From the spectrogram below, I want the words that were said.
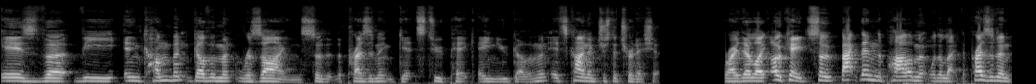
is that the incumbent government resigns so that the president gets to pick a new government. It's kind of just a tradition, right? They're like, okay, so back then the parliament would elect the president,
